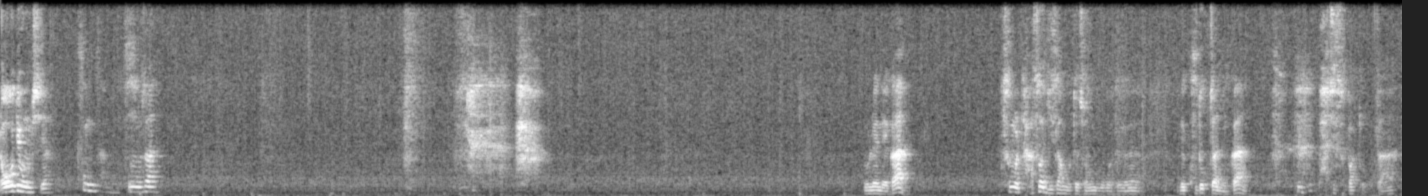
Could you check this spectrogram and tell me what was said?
어디 홍씨야? 풍산. 풍산. 원래 내가 스물다섯 이상부터 정이 보거든. 내 구독자니까 봐줄 수밖에 없다.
